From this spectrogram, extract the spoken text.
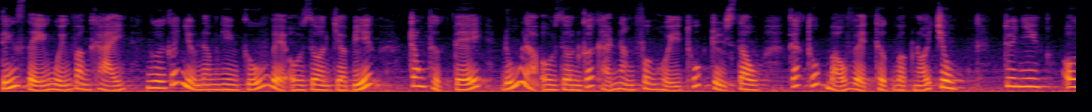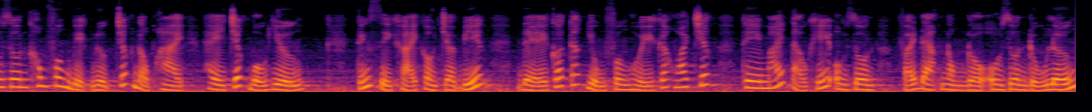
Tiến sĩ Nguyễn Văn Khải, người có nhiều năm nghiên cứu về ozone cho biết, trong thực tế, đúng là ozone có khả năng phân hủy thuốc trừ sâu, các thuốc bảo vệ thực vật nói chung. Tuy nhiên, ozone không phân biệt được chất độc hại hay chất bổ dưỡng. Tiến sĩ Khải còn cho biết, để có tác dụng phân hủy các hóa chất thì máy tạo khí ozone phải đạt nồng độ ozone đủ lớn.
